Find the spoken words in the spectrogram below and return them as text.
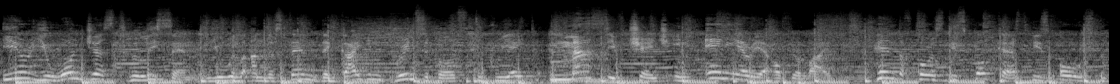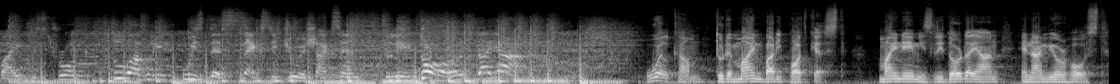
Here, you won't just listen, you will understand the guiding principles to create massive change in any area of your life. And of course, this podcast is hosted by the strong, lovely, with the sexy Jewish accent, Lidor Dayan. Welcome to the Mind Body Podcast. My name is Lidor Dayan and I'm your host.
